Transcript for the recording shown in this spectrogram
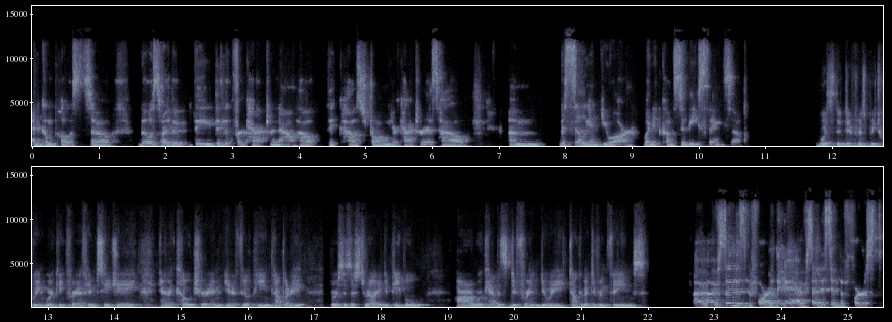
and composed? So those are the they, they look for character now how how strong your character is how um, resilient you are when it comes to these things so. What's the difference between working for FMCG and a culture in, in a Philippine company versus Australia? Do people are work habits different? Do we talk about different things? I, have said this before. I think I, have said this in the first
